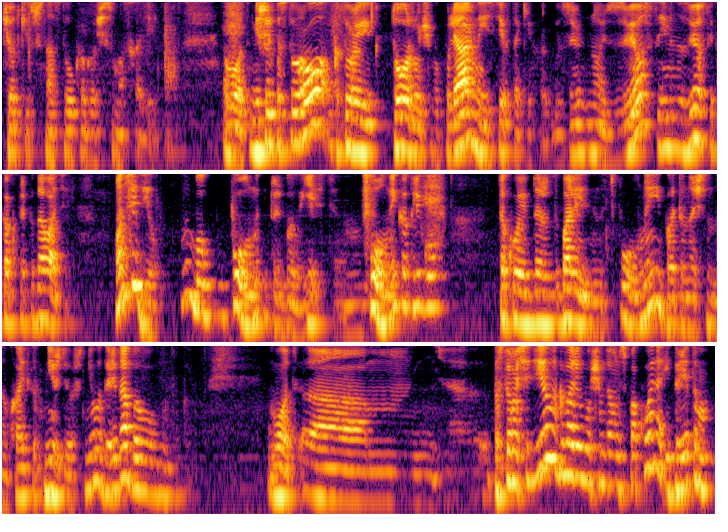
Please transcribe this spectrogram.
четкий из 16 округа вообще с ума сходили. Вот. Мишель Пастуро, который тоже очень популярный, из тех таких как бы, ну, звезд, именно звезд и как преподаватель, он сидел. Он был полный, то есть был, есть, полный, как Легов, такой даже до болезненности полный, поэтому, значит, он там ходит, как не ждешь. У него Дорида был ну. Вот. ам, Пастуро сидел и говорил, в общем, довольно спокойно, и при этом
